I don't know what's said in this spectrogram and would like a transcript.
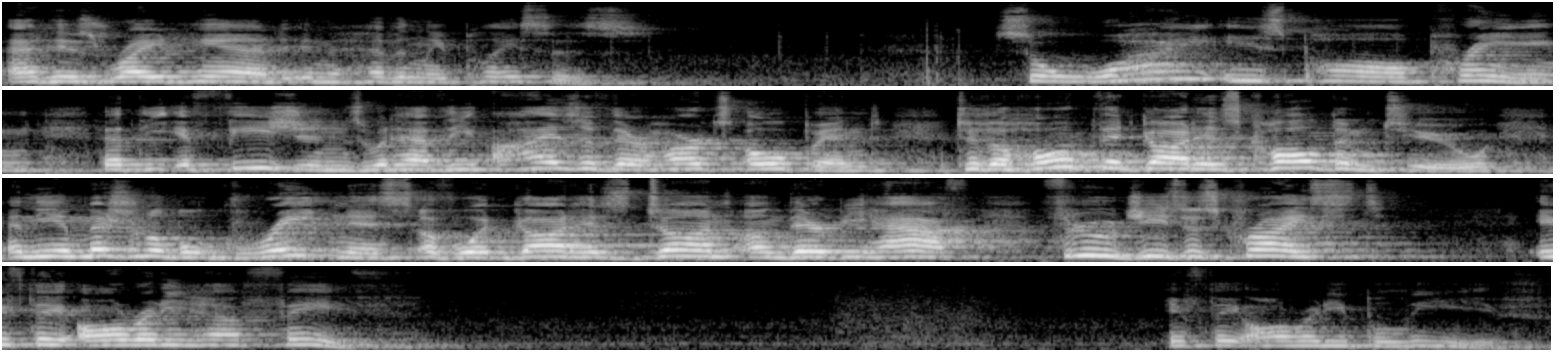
at his right hand in the heavenly places. So, why is Paul praying that the Ephesians would have the eyes of their hearts opened to the hope that God has called them to and the immeasurable greatness of what God has done on their behalf through Jesus Christ if they already have faith? If they already believe?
